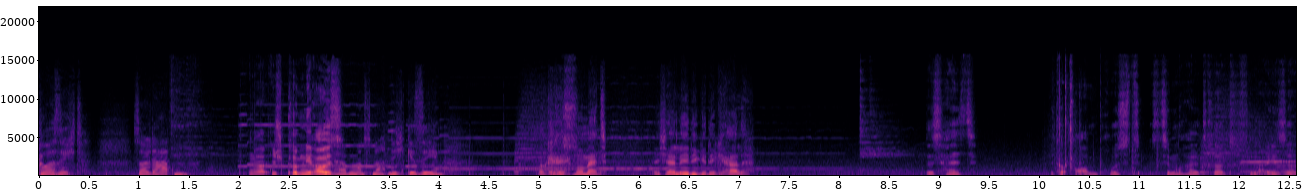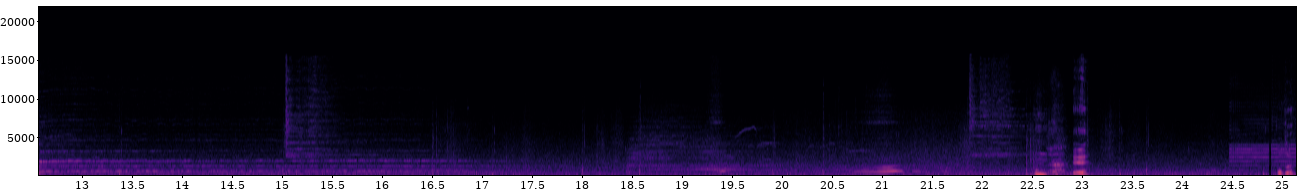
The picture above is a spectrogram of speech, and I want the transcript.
Vorsicht! Soldaten! Ja, ich komme nie raus. Wir haben uns noch nicht gesehen. Okay, Moment. Ich erledige die Kerle. Das ist halt. Mit der Armbrust sind wir halt relativ leise. Hä? Wurde.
